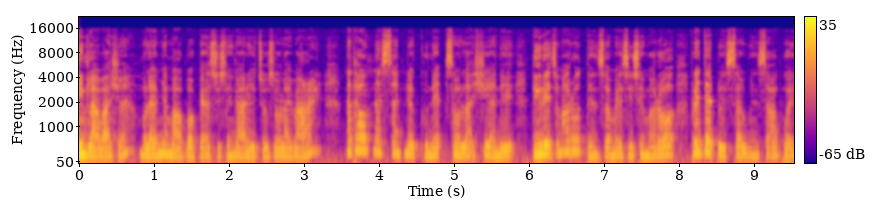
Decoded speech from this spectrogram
မင်္ဂလာပါရှင်မလဲမြန်မာပေါ့ကတ်အစီအစဉ်ကနေကြိုဆိုလိုက်ပါရစေ2022ခုနှစ်ဇွန်လ10ရက်နေ့ဒီကနေ့ကျမတို့တင်ဆက်မယ့်အစီအစဉ်မှာတော့ပြည်သက်တွေဆက်ဝင်စားဖွဲ့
